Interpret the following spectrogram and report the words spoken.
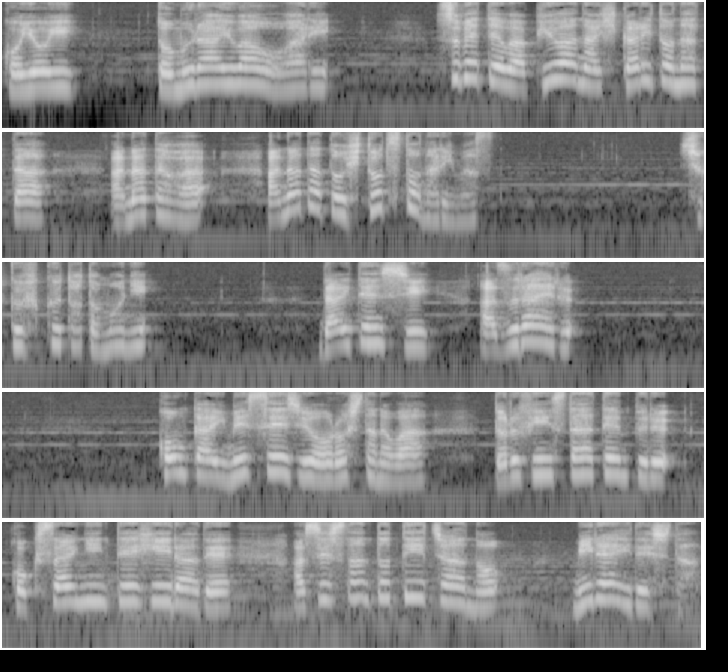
今宵弔いは終わりすべてはピュアな光となったあなたはあなたと一つとなります。祝福とともに大天使アズラエル。今回メッセージを下ろしたのはドルフィンスターテンプル国際認定ヒーラーでアシスタントティーチャーのミレイでした。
